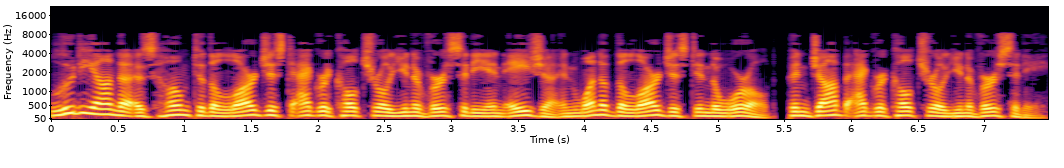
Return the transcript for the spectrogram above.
Ludhiana is home to the largest agricultural university in Asia and one of the largest in the world, Punjab Agricultural University.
